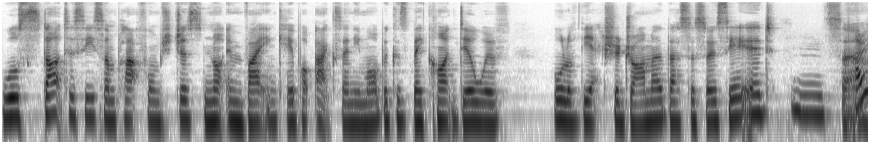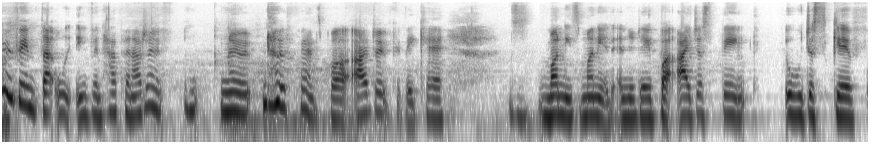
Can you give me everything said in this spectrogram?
we'll start to see some platforms just not inviting K pop acts anymore because they can't deal with all of the extra drama that's associated. Mm. So I don't think that will even happen. I don't. No, no offense, but I don't think they care. Money's money at the end of the day. But I just think it will just give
